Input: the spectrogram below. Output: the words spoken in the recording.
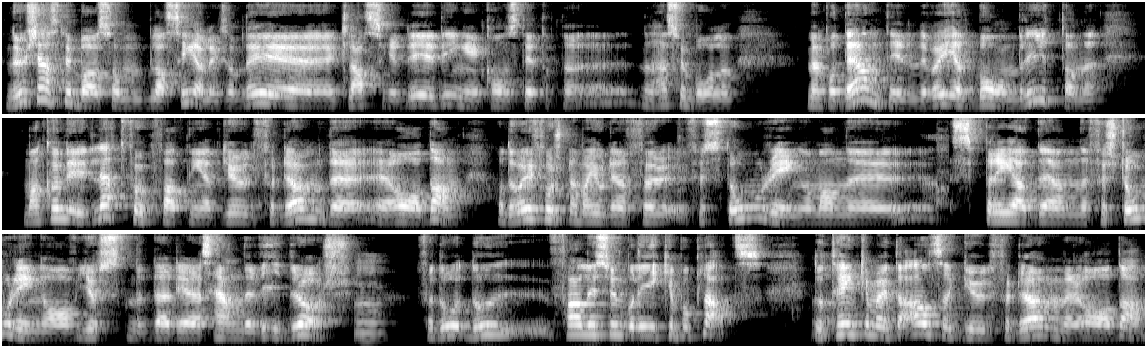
Nu känns det bara som blasé liksom. Det är klassiker. Det är, det är ingen konstigt att eh, den här symbolen. Men på den tiden, det var ju helt banbrytande. Man kunde ju lätt få uppfattningen att Gud fördömde eh, Adam. Och det var ju först när man gjorde en för, förstoring och man eh, spred en förstoring av just där deras händer vidrörs. För då, då faller symboliken på plats. Då tänker man ju inte alls att Gud fördömer Adam.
